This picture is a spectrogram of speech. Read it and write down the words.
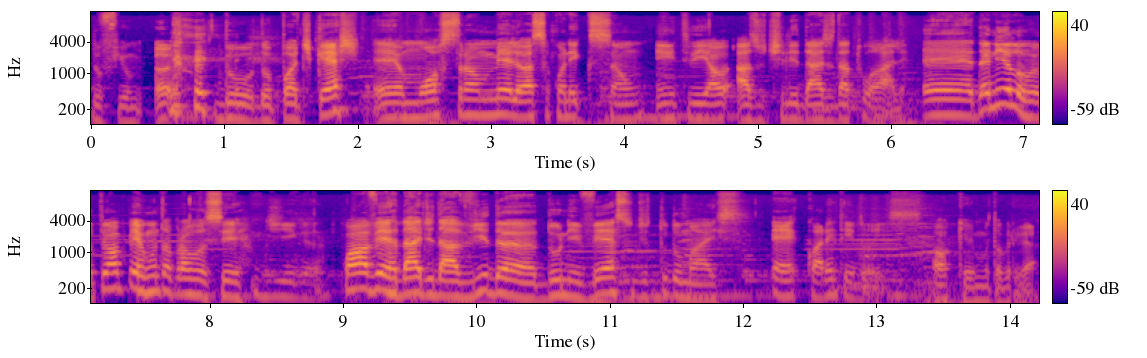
do filme, ah, do, do podcast, é, mostram melhor essa conexão entre as utilidades da toalha. É, Danilo, eu tenho uma pergunta pra você. Diga. Qual a verdade da vida, do universo, de tudo mais? É 42. Ok, muito obrigado.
